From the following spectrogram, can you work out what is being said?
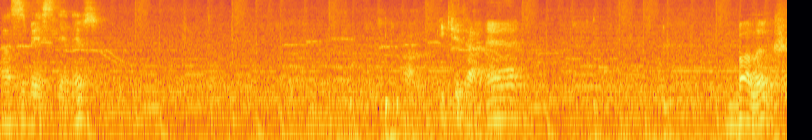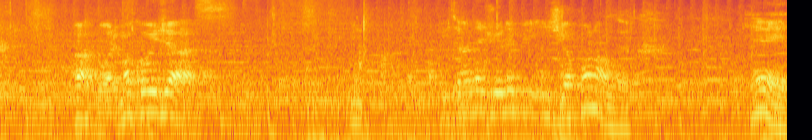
nasıl beslenir. İki tane balık akvaryuma koyacağız. Bir tane şöyle bir Japon aldık. Evet,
